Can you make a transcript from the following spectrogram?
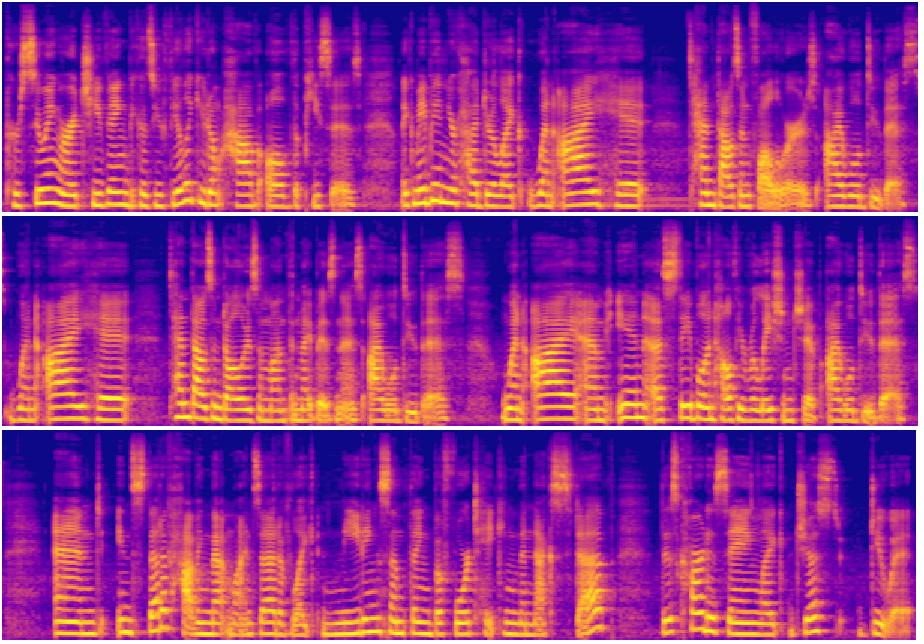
pursuing or achieving because you feel like you don't have all of the pieces. Like maybe in your head, you're like, when I hit 10,000 followers, I will do this. When I hit $10,000 a month in my business, I will do this. When I am in a stable and healthy relationship, I will do this. And instead of having that mindset of like needing something before taking the next step, this card is saying, like, just do it.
